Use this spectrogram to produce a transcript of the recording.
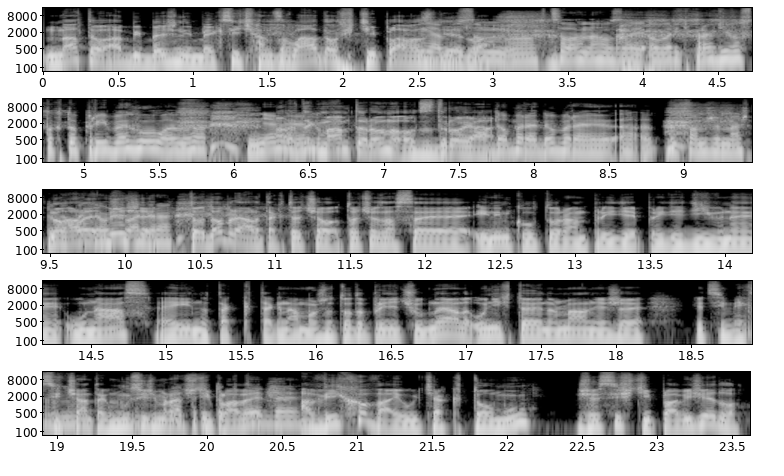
na to, aby bežný Mexičan zvládol štiplavosť Ja by jedla. som eh, chcela naozaj overiť pravdivosť tohto príbehu, lebo neviem. Ale tak mám to rovno od zdroja. Dobre, dobre, a dúfam, že máš teda No ale takého vieš, švagra. že to dobre, ale tak to čo, to, čo zase iným kultúram príde, príde divné u nás, hej, no tak, tak nám možno toto príde čudné, ale u nich to je normálne, že keď si Mexičan, tak musíš štiplavé tebe. a vychovajú ťa k tomu, že si štiplavíš jedlo.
